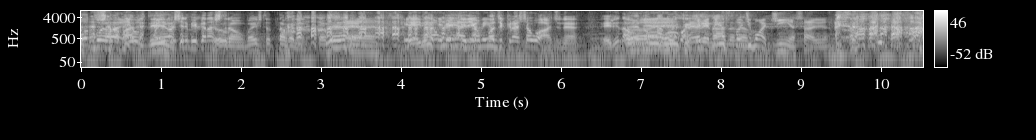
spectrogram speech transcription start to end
todos os Pô, eu, trabalhos eu, dele. eu achei ele meio canastrão, mas tá, tá valendo. Tá valendo. Ele, Ele não ele- ele ganharia é um meio- podcast award, né? Ele não. É, não É, tá ele, ele é meio nada, fã né? de modinha, sabe?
